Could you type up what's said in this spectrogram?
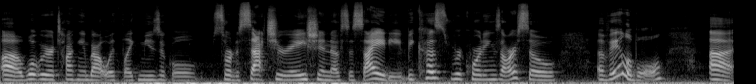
uh, what we were talking about with like musical sort of saturation of society because recordings are so available. Uh,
